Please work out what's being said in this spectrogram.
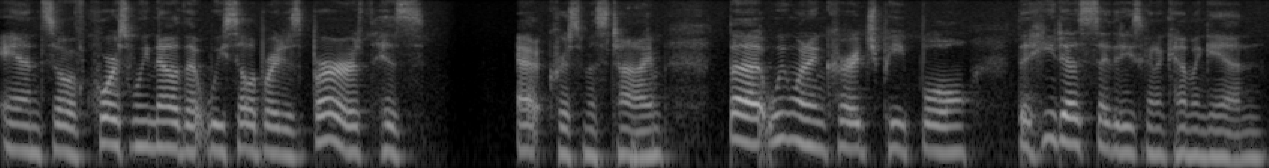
And so of course we know that we celebrate his birth his at Christmas time, but we want to encourage people that he does say that he's going to come again.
